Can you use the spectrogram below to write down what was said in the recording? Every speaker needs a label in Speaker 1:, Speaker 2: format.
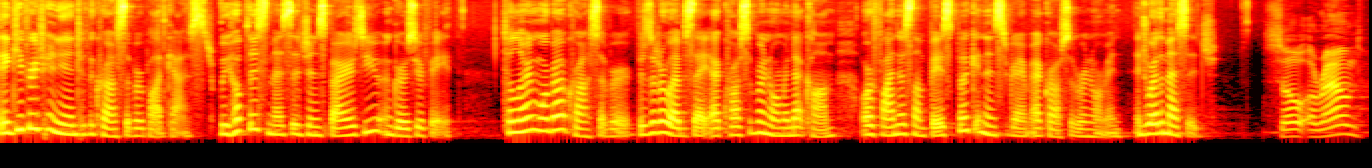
Speaker 1: Thank you for tuning in to the Crossover Podcast. We hope this message inspires you and grows your faith. To learn more about Crossover, visit our website at crossovernorman.com or find us on Facebook and Instagram at Crossover Norman. Enjoy the message.
Speaker 2: So, around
